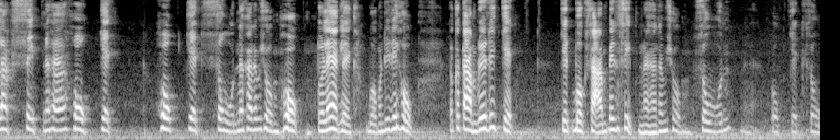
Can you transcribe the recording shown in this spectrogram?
หลักสิบนะคะหกเจ็ดหกเจ็ดศูนย์นะคะท่านผู้ชมหกตัวแรกเลยบวกมันที่ได้หกแล้วก็ตามด้วยได้เจ็ดเจ็ดบวกสามเป็นสิบนะคะท่านผู้ชมศูนย์หกเจ็ดศู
